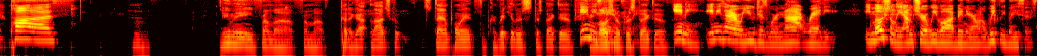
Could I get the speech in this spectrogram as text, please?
pause. You mean from a from a pedagogical standpoint, from curricular perspective, Any emotional standpoint. perspective? Any, any time where you just were not ready. Emotionally, I'm sure we've all been there on a weekly basis.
